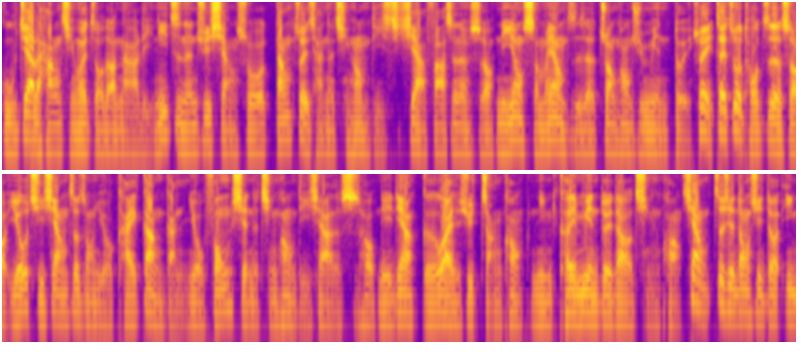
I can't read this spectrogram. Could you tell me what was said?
股价的行情会走到哪里，你只能去想说，当最惨的情况底下发生的时候，你用什么样子的状况去面对。所以在做投资的时候，尤其像这种有开杠杆、有风险的情况底下的时候，你一定要格外的去掌控你可以面对到的情况。像这些东西都一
